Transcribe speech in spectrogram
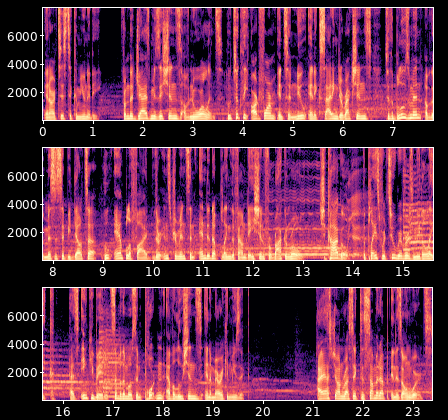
and artistic community. From the jazz musicians of New Orleans, who took the art form into new and exciting directions, to the bluesmen of the Mississippi Delta, who amplified their instruments and ended up laying the foundation for rock and roll. Chicago, the place where two rivers meet a lake, has incubated some of the most important evolutions in American music. I asked John Russick to sum it up in his own words.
